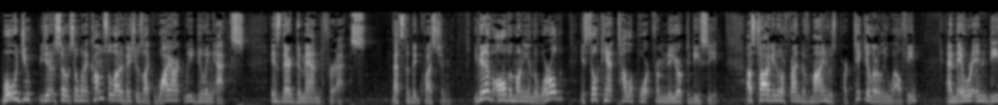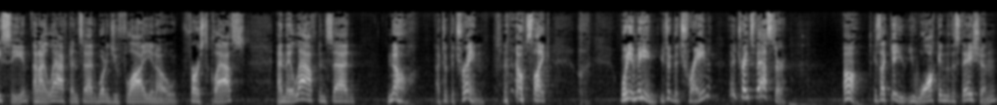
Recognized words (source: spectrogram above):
What would you, you know, so, so when it comes to a lot of issues like why aren't we doing X? Is there demand for X? That's the big question. You can have all the money in the world, you still can't teleport from New York to DC. I was talking to a friend of mine who's particularly wealthy, and they were in DC, and I laughed and said, What did you fly, you know, first class? And they laughed and said, No, I took the train. I was like, What do you mean? You took the train? The train's faster. Oh, he's like, Yeah, you, you walk into the station,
